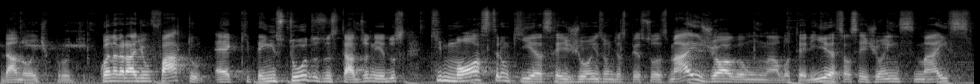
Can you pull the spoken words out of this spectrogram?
da noite para o dia. Quando na verdade o fato é que tem estudos nos Estados Unidos que mostram que as regiões onde as pessoas mais jogam na loteria são as regiões mais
